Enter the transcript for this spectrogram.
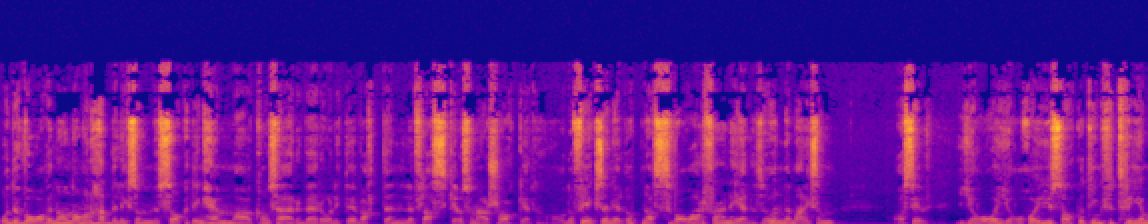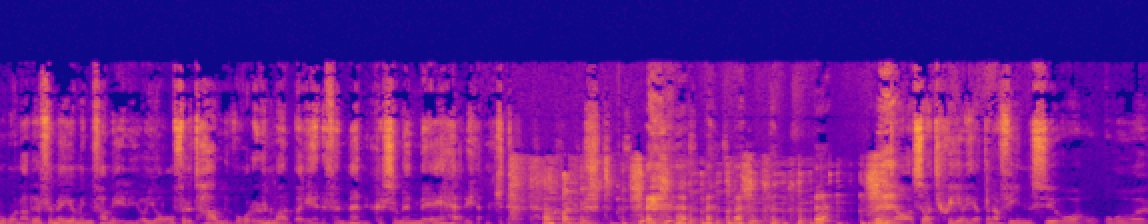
och det var väl någon om man hade liksom saker och ting hemma, konserver och lite vatten eller flaskor och sådana här saker. Och då fick en del öppna svar från en del. Så undrar man liksom, ja, jag har ju saker och ting för tre månader för mig och min familj och jag för ett halvår. Och undrar man, vad är det för människor som är med här egentligen? ja, så att skevheterna finns ju och, och,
